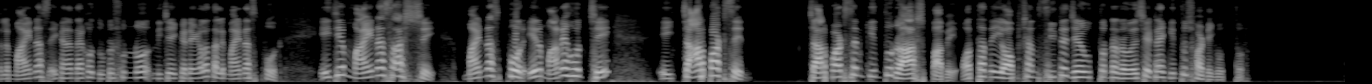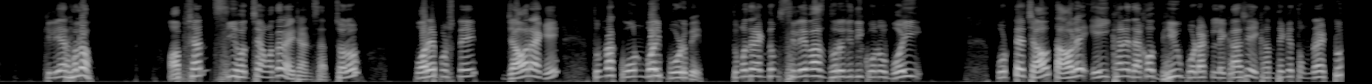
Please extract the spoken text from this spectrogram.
তাহলে মাইনাস এখানে দেখো দুটো শূন্য নিচেই কেটে গেল, তাহলে মাইনাস ফোর এই যে মাইনাস আসছে মাইনাস ফোর এর মানে হচ্ছে এই চার পার্সেন্ট চার পার্সেন্ট কিন্তু হ্রাস পাবে। অর্থাৎ এই অপশান সিতে যে উত্তরটা রয়েছে, এটাই কিন্তু সঠিক উত্তর। ক্লিয়ার হলো? অপশান সি হচ্ছে আমাদের রাইট অ্যান্সার চলো, পরের প্রশ্নে যাওয়ার আগে তোমরা কোন বই পড়বে? তোমাদের একদম সিলেবাস ধরে যদি কোনো বই পড়তে চাও, তাহলে এইখানে দেখো ভিউ প্রোডাক্ট লেখা আছে, এখান থেকে তোমরা একটু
